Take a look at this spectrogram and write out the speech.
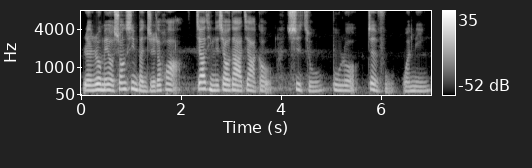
人若没有双性本质的话，家庭的较大架构、氏族、部落。政府文明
